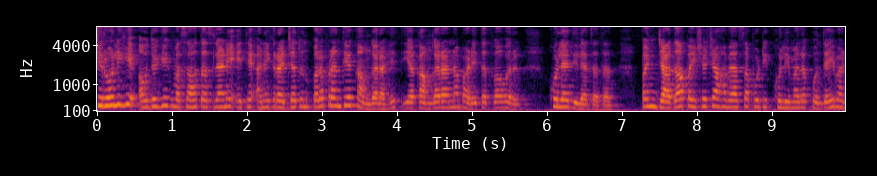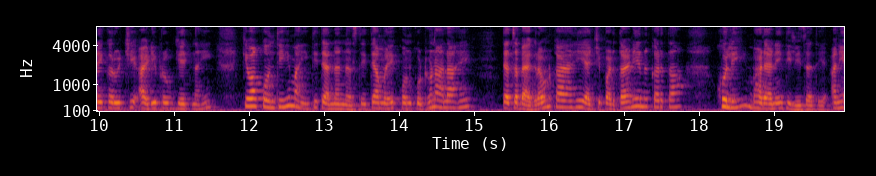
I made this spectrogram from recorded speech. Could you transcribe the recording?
शिरोली ही औद्योगिक वसाहत असल्याने येथे अनेक राज्यातून परप्रांतीय कामगार आहेत. या कामगारांना भाडेतत्वावर खोल्या दिल्या जातात. पण जादा पैशाच्या हव्यासापोटी खोली मालक कोणत्याही भाडेकरूची आय डी प्रूफ घेत नाही किंवा कोणतीही माहिती त्यांना नसते. त्यामुळे कोण कुठून आला आहे? त्याचं बॅकग्राऊंड काय आहे? याची पडताळणी न करता खोली भाड्याने दिली जाते. आणि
